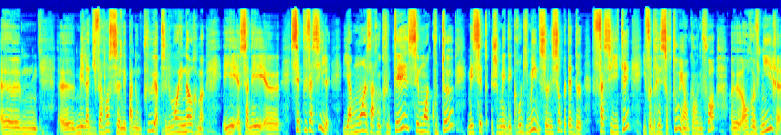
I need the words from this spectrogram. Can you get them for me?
mais la différence n'est pas non plus absolument énorme. Et ça n'est, c'est plus facile. Il y a moins à recruter, c'est moins coûteux, mais c'est, je mets des gros guillemets, une solution peut-être de facilité. Il faudrait surtout, et encore une fois, en revenir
